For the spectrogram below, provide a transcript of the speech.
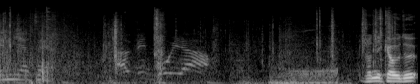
Ennemi à terre. À vite brouillard. J'en ai KO2. Une petite seconde, je recharge mes boucliers. Sa vision me soit donnée.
